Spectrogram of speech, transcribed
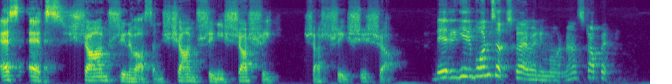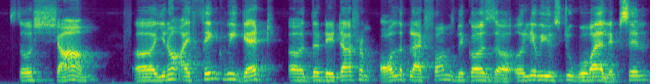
SS Sham Srinivasan. Sham Srini Shashri. Shashri Shisha. They, he won't subscribe anymore. Now stop it. So Sham, uh, you know, I think we get uh, the data from all the platforms because uh, earlier we used to go via Libsyn.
